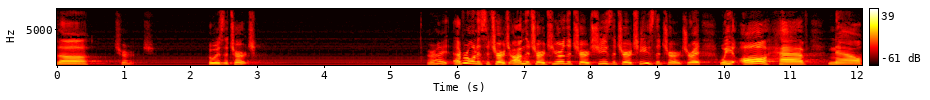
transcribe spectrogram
the church. Who is the church? All right, everyone is the church. I'm the church, you're the church, she's the church, he's the church, right? We all have now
